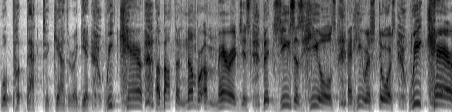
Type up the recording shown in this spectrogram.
will put back together again. We care about the number of marriages that Jesus heals and he restores. We care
